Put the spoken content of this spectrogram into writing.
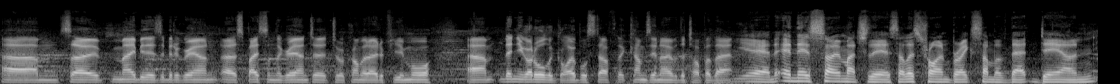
Um, so maybe there's a bit of ground uh, space on the ground to, to accommodate a few more. Um, then you've got all the global stuff that comes in over the top of that. Yeah, and, and there's so much there, so let's try and break some of that down.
